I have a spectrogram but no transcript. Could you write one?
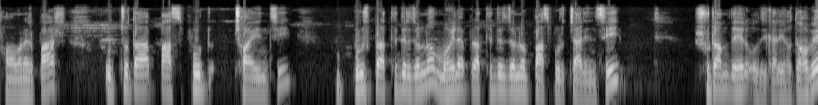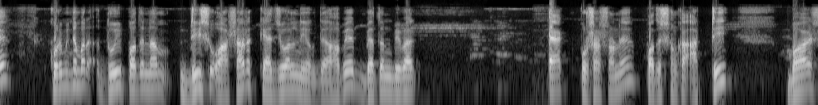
সমমানের পাস, উচ্চতা পাঁচ ফুট ছয় ইঞ্চি, পুরুষ প্রার্থীদের জন্য, মহিলা প্রার্থীদের জন্য পাঁচ ফুট চার ইঞ্চি। সুঠাম দেহের অধিকারী হতে হবে। কর্মী নাম্বার দুই পদের নাম ডিশ ওয়াশার, ক্যাজুয়াল নিয়োগ দেওয়া হবে। বেতন বিভাগ এক প্রশাসনে, পদের সংখ্যা আটটি। বয়স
